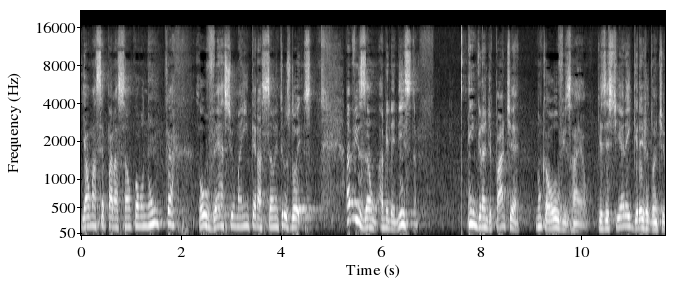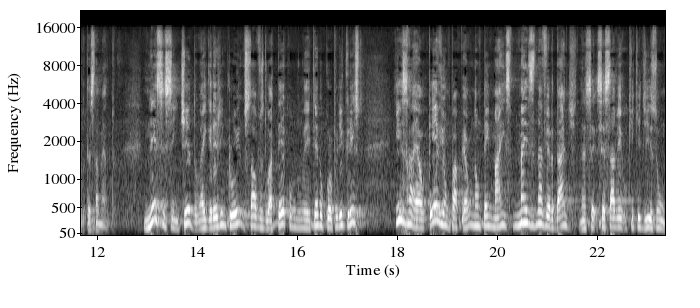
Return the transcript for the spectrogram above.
E há uma separação como nunca houvesse uma interação entre os dois. A visão amilenista, em grande parte, é nunca houve Israel. O que existia era a igreja do Antigo Testamento. Nesse sentido, a igreja inclui os salvos do AT, como entendo o corpo de Cristo. Israel teve um papel, não tem mais, mas na verdade, você né, sabe o que, que diz um,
